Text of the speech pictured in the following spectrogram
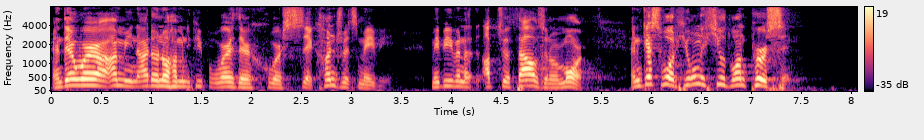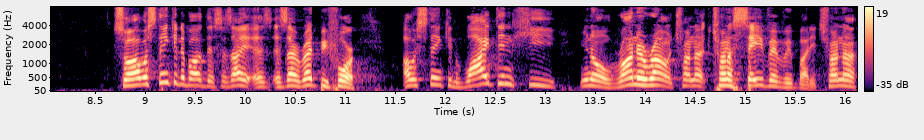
and there were, I mean, I don't know how many people were there who were sick, hundreds maybe, maybe even up to a thousand or more. And guess what? He only healed one person. So I was thinking about this as I, as, as I read before. I was thinking, why didn't he, you know, run around trying to, trying to save everybody, trying to,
